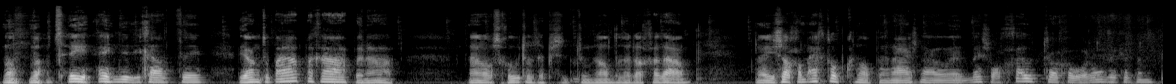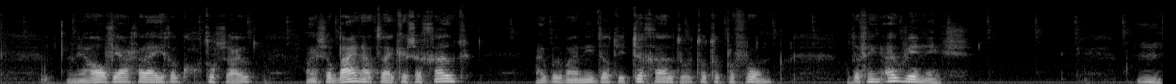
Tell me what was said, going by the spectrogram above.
Want wat die ene die gaat, uh, die hangt op apengapen. Nou, nou, dat was goed, dat hebben ze toen de andere dag gedaan. Maar je zag hem echt opknappen en hij is nou uh, best wel groot geworden. Want ik heb hem een half jaar geleden gekocht of zo. Hij is al bijna twee keer zo groot. Ik wil maar niet dat hij te groot wordt tot het plafond. Want dat vind ik ook weer niks. Hmm.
